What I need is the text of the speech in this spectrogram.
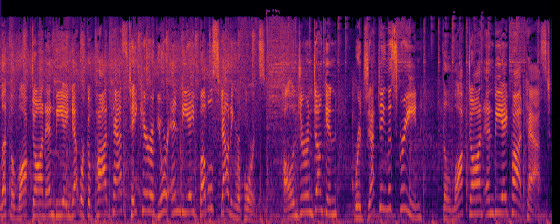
Let the Locked On NBA network of podcasts take care of your NBA bubble scouting reports. Hollinger and Duncan, Rejecting the Screen, the Locked On NBA podcast.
